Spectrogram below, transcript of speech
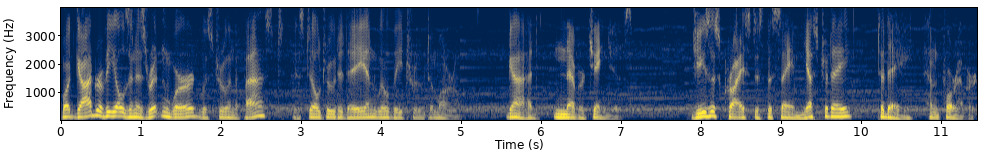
What God reveals in His written Word was true in the past, is still true today, and will be true tomorrow. God never changes. Jesus Christ is the same yesterday, today, and forever.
